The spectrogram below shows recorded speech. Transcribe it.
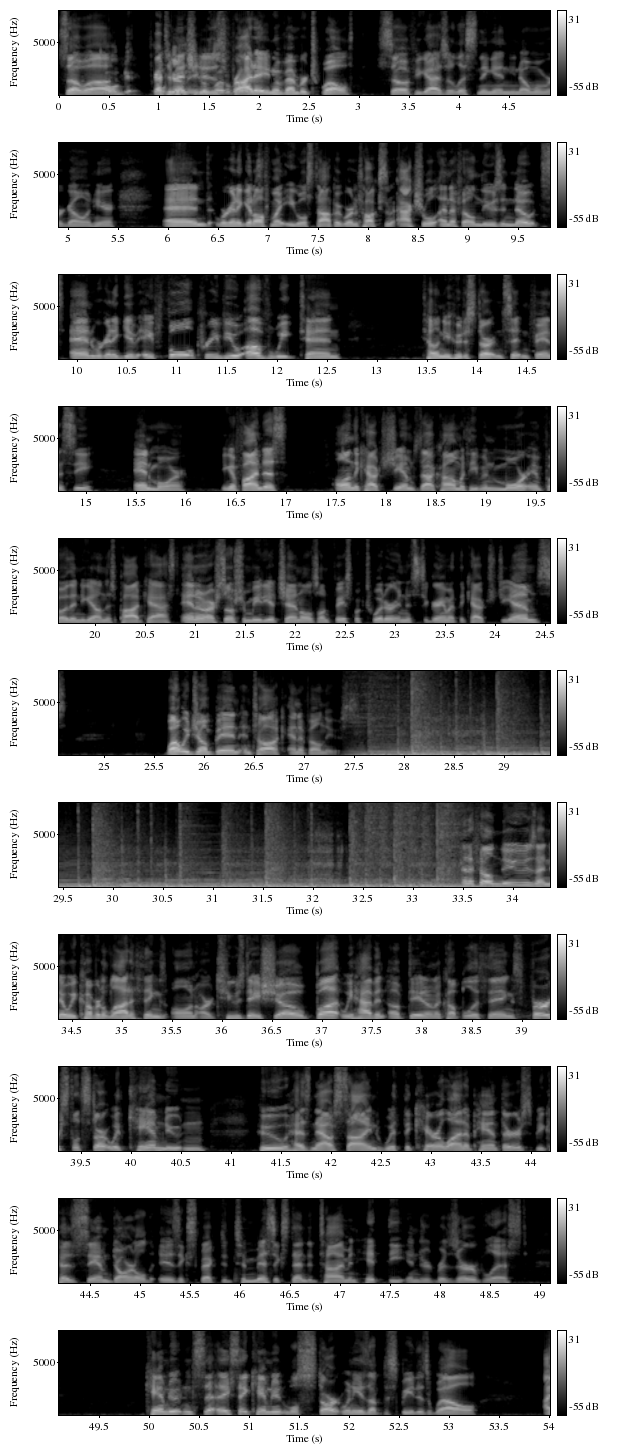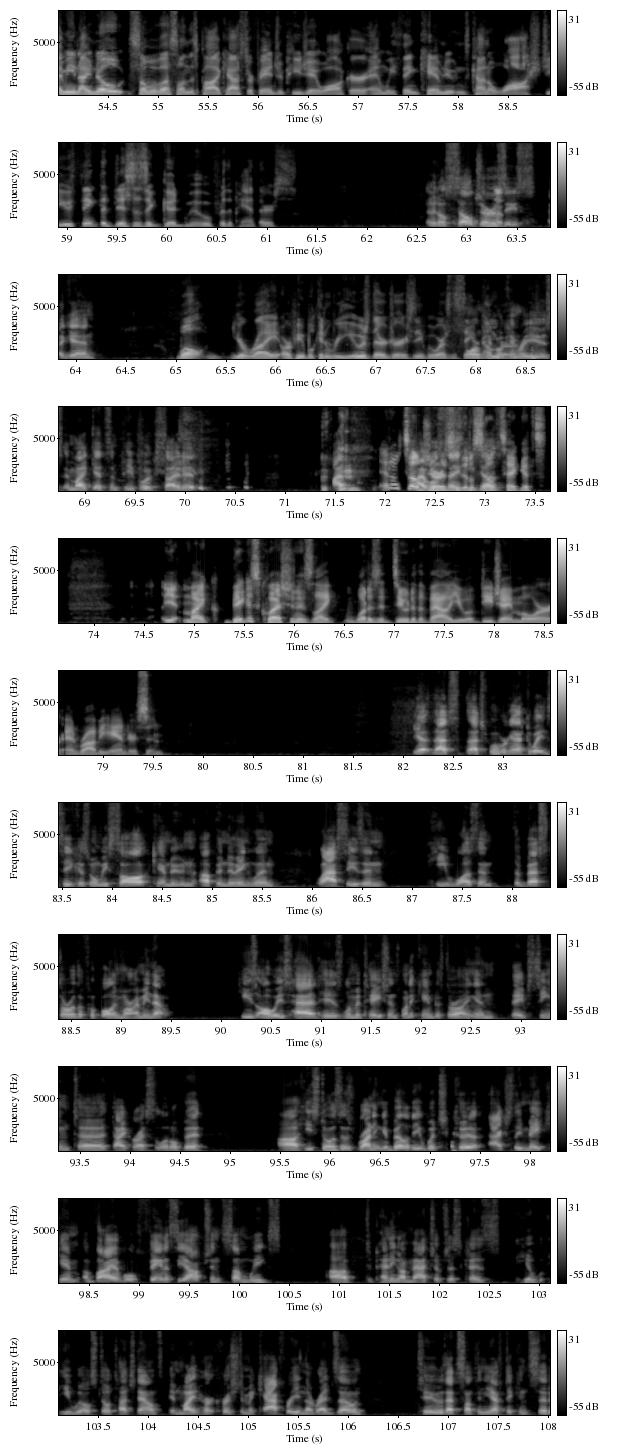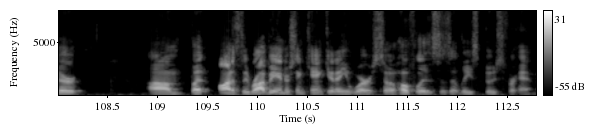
So, uh, We'll get- forgot we'll to mention it is Friday, bit. November 12th. So if you guys are listening in, you know when we're going here. And we're going to get off my Eagles topic. We're going to talk some actual NFL news and notes. And we're going to give a full preview of week 10, telling you who to start and sit in fantasy and more. You can find us on thecouchgms.com with even more info than you get on this podcast and on our social media channels on Facebook, Twitter, and Instagram at the Couch GMs. Why don't we jump in and talk NFL news? NFL news. I know we covered a lot of things on our Tuesday show, but we have an update on a couple of things. First, let's start with Cam Newton, who has now signed with the Carolina Panthers because Sam Darnold is expected to miss extended time and hit the injured reserve list. Cam Newton, they say Cam Newton will start when he is up to speed as well. I mean, I know some of us on this podcast are fans of PJ Walker, and we think Cam Newton's kind of washed. Do you think that this is a good move for the Panthers? It'll sell jerseys again, Well, you're right. Or people can reuse their jersey if it wears the same or number. people can reuse. It might get some people excited. I, It'll sell I jerseys. It'll sell does- tickets. Yeah, my biggest question is like, what does it do to the value of DJ Moore and Robbie Anderson? Yeah, that's that's what we're gonna have to wait and see. Because when we saw Cam Newton up in New England last season, he wasn't the best thrower of the football anymore. I mean that he's always had his limitations when it came to throwing, and they've seemed to digress a little bit. Uh, he still has his running ability, which could actually make him a viable fantasy option some weeks, uh, depending on matchups. Just because he he will still touchdowns, it might hurt Christian McCaffrey in the red zone, too. That's something you have to consider. Um, but honestly, Robbie Anderson can't get any worse, so hopefully this is at least boost for him.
